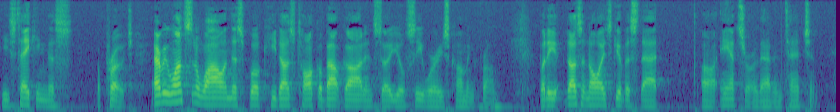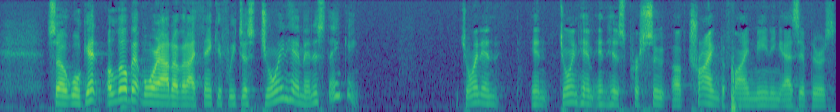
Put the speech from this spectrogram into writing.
He's taking this approach. Every once in a while in this book, he does talk about God, and so you'll see where he's coming from. But he doesn't always give us that uh, answer or that intention. So we'll get a little bit more out of it, I think, if we just join him in his thinking. Join, in, in, join him in his pursuit of trying to find meaning as if there's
